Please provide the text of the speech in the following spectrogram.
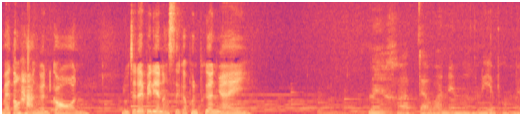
แม่ต้องหาเงินก่อนหนูจะได้ไปเรียนหนังสือกับเพื่อนๆไง แม่ครับ แต่ว่าในเมืองนี้ผมไม่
